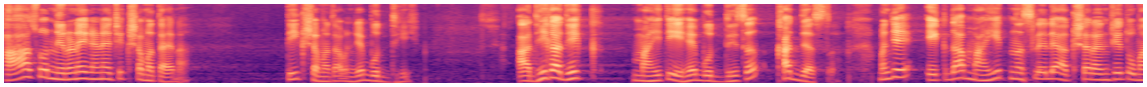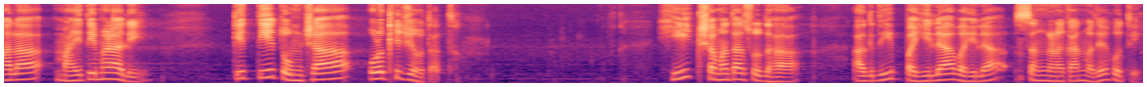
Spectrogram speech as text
हा जो निर्णय घेण्याची क्षमता आहे ना ती क्षमता म्हणजे बुद्धी. अधिकाधिक माहिती हे बुद्धीचं खाद्य असतं. म्हणजे एकदा माहीत नसलेल्या अक्षरांची तुम्हाला माहिती मिळाली की ती तुमच्या ओळखीची होतात. ही क्षमतासुद्धा अगदी पहिल्या वहिल्या संगणकांमध्ये होती.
